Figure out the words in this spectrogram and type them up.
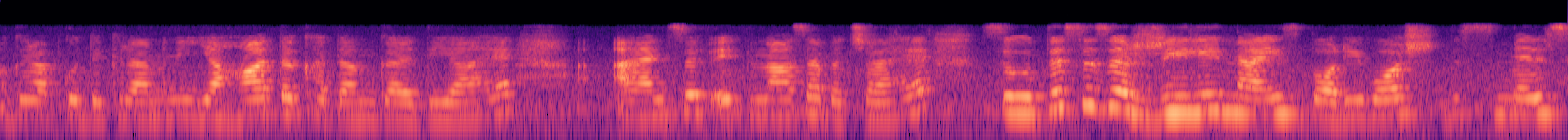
अगर आपको दिख रहा है, मैंने यहाँ तक ख़त्म कर दिया है। एंड सिर्फ़ इतना सा बचा है। So this is a really nice body wash this smells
